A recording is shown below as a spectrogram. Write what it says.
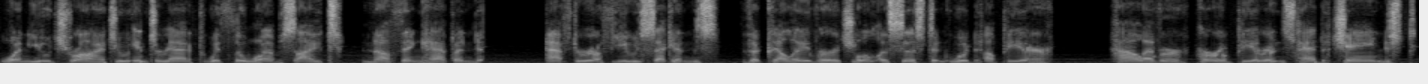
When you try to interact with the website, nothing happened. After a few seconds, the Kelly virtual assistant would appear. However, her appearance had changed.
